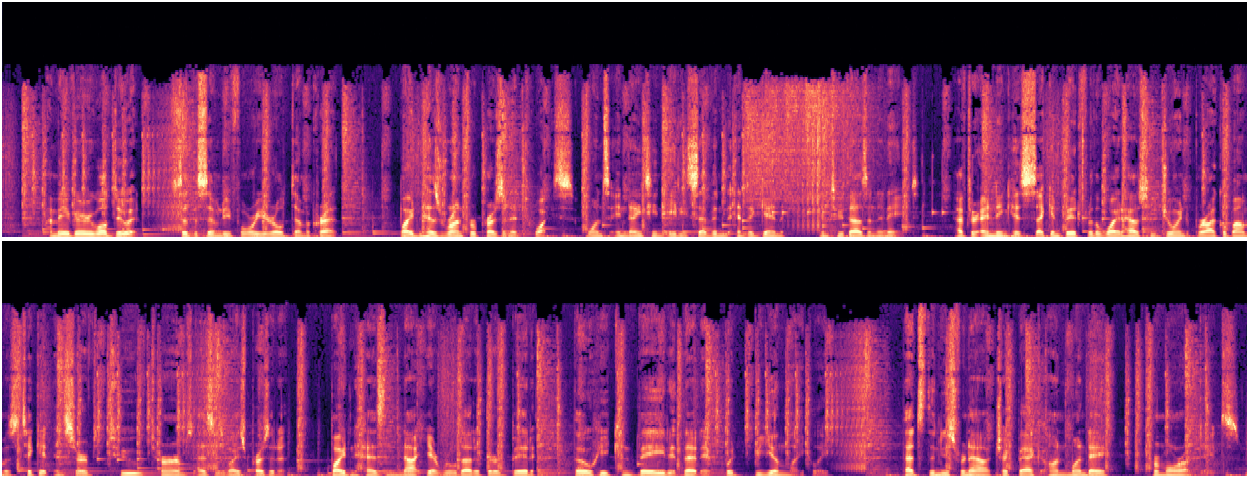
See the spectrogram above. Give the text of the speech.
I may very well do it, said the 74 year old Democrat. Biden has run for president twice, once in 1987 and again in 2008. After ending his second bid for the White House, he joined Barack Obama's ticket and served two terms as his vice president. Biden has not yet ruled out a third bid, though he conveyed that it would be unlikely. That's the news for now. Check back on Monday for more updates.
